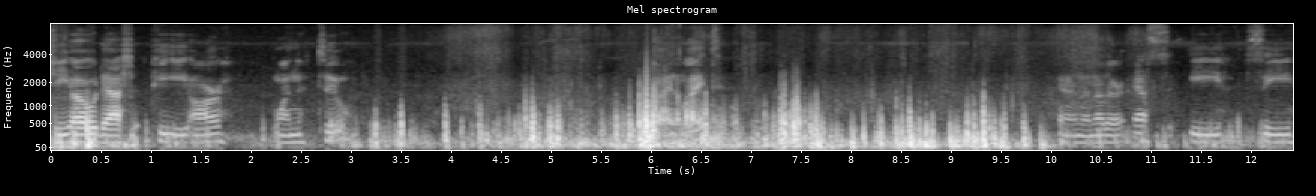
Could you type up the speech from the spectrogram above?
GO-PER 12. Dynamite. And another SECCM-18.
